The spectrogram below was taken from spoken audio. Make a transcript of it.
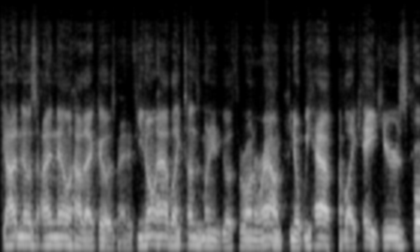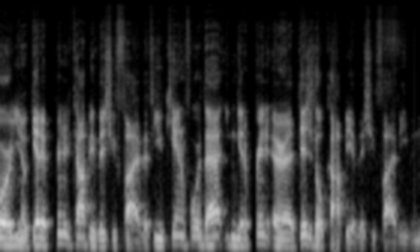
God knows I know how that goes, man. If you don't have like tons of money to go throwing around, you know we have like hey here's for you know get a printed copy of issue five. If you can't afford that, you can get a print or a digital copy of issue five even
